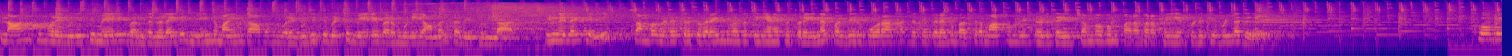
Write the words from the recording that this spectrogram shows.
நான்கு முறை குதித்து மேலே வந்த நிலையில் மீண்டும் ஐந்தாவது முறை குதித்துவிட்டு மேலே வர முடியாமல் தவித்துள்ளார். இந்நிலையில் சம்பவ இடத்திற்கு விரைந்து வந்த தீயணைப்புத் துறையினர் பல்வேறு போராட்டத்திற்கு பிறகு பத்திரமாக மீட்டெடுத்த இச்சம்பவம் பரபரப்பை ஏற்படுத்தியுள்ளது. கோவை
